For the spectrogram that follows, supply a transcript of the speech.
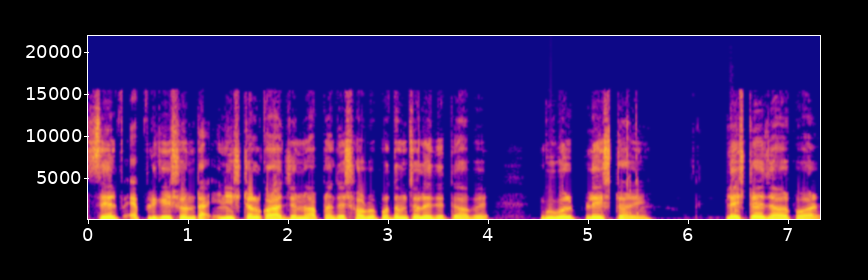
সেলফ অ্যাপ্লিকেশনটা ইনস্টল করার জন্য আপনাদের সর্বপ্রথম চলে যেতে হবে গুগল প্লে স্টোরে। প্লে স্টোরে যাওয়ার পর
